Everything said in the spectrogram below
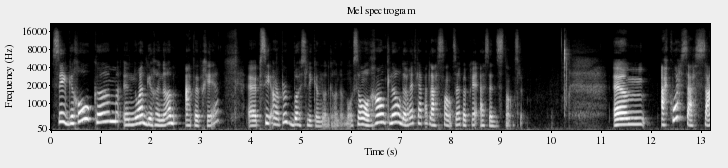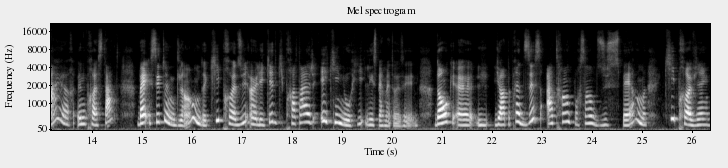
C'est gros comme une noix de Grenoble, à peu près. Euh, puis c'est un peu bosselé comme de Grenoble. Donc, si on rentre là, on devrait être capable de la sentir à peu près à cette distance-là. Euh, à quoi ça sert une prostate? Ben, c'est une glande qui produit un liquide qui protège et qui nourrit les spermatozoïdes. Donc, euh, il y a à peu près 10 à 30% du sperme qui provient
